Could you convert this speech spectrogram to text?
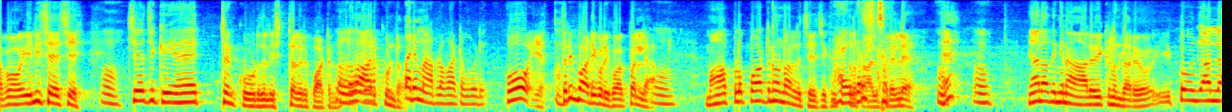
അപ്പോൾ ഇനി ചേച്ചി ചേച്ചിക്ക് ഏറ്റവും കൂടുതൽ ഇഷ്ടമുള്ള ഒരു പാട്ടുണ്ട്. അത് ആർക്കുണ്ടോ? ഒരു മാപ്പിള പാട്ടും കൂടി. ഓ എത്രയും പാടിക്കൊള്ളി കുഴപ്പമില്ല. മാപ്പിളപ്പാട്ടിനോടാണല്ലോ ചേച്ചിക്ക് താല്പര്യം അല്ലേ ഞാനതിങ്ങനെ ആലോചിക്കണം എന്താ അറിയോ? ഇപ്പൊ അല്ല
